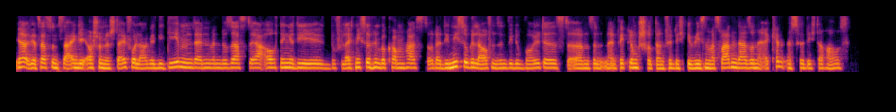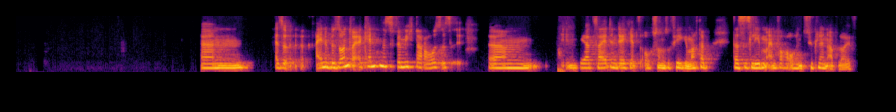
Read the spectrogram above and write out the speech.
Ja, jetzt hast du uns da eigentlich auch schon eine Steilvorlage gegeben, denn wenn du sagst, ja, auch Dinge, die du vielleicht nicht so hinbekommen hast oder die nicht so gelaufen sind, wie du wolltest, ähm, sind ein Entwicklungsschritt dann für dich gewesen. Was war denn da so eine Erkenntnis für dich daraus? Ähm, also eine besondere Erkenntnis für mich daraus ist, ähm, in der Zeit, in der ich jetzt auch schon so viel gemacht habe, dass das Leben einfach auch in Zyklen abläuft.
